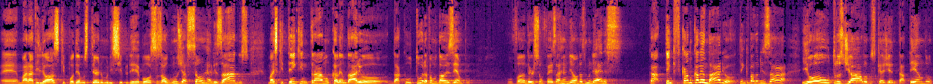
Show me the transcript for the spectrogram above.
é, maravilhosos que podemos ter no município de Rebouças. Alguns já são realizados mas que tem que entrar no calendário da cultura. Vamos dar um exemplo. O Wanderson fez a reunião das mulheres. Tem que ficar no calendário, tem que valorizar. E outros diálogos que a gente está tendo,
